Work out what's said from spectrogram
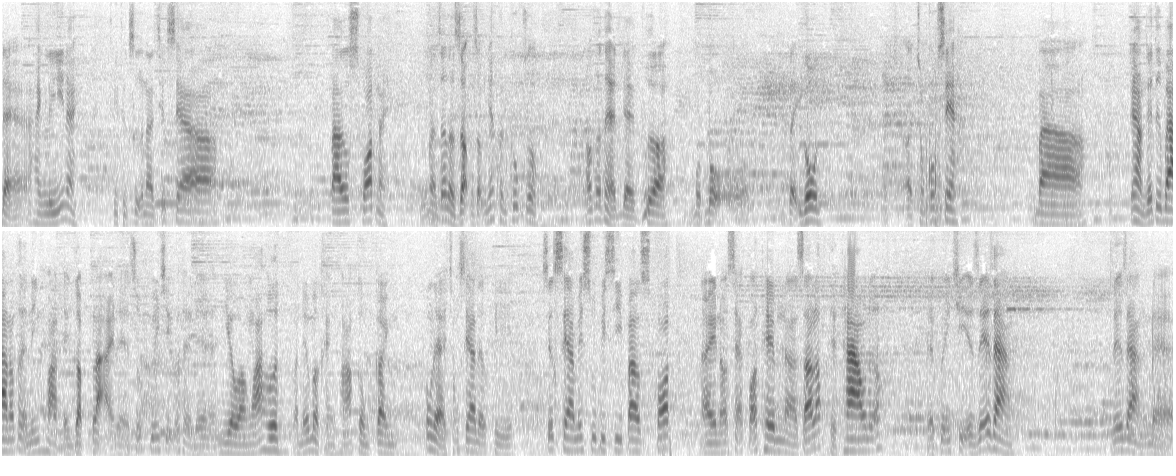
để hành lý này thì thực sự là chiếc xe Palo Sport này cũng là rất là rộng rộng nhất phân khúc rồi. Nó có thể để vừa một bộ gậy gôn ở trong cốp xe và cái hàng ghế thứ ba nó có thể linh hoạt để gập lại để giúp quý anh chị có thể để nhiều hàng hóa hơn. Và nếu mà hàng hóa cồng cành không để trong xe được thì chiếc xe Mitsubishi Power Sport này nó sẽ có thêm là giá lóc thể thao nữa để quý anh chị dễ dàng dễ dàng để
